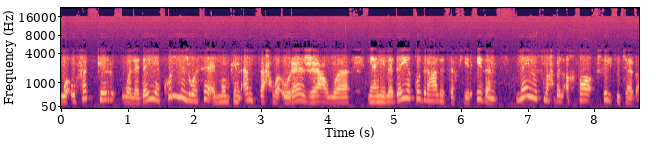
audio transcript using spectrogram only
وأفكر ولدي كل الوسائل. ممكن أمسح وأراجع ويعني لدي قدرة على التفكير. إذا لا يسمح بالأخطاء في الكتابة.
